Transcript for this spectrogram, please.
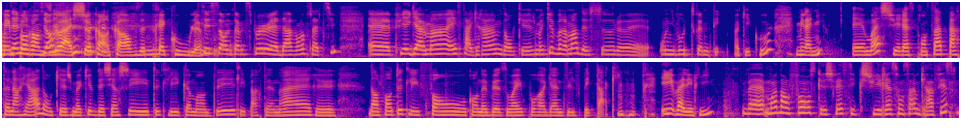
n'est même 11e pas rendu là à choc encore. Vous êtes très cool. C'est ça, on est un petit peu d'avance là-dessus. Puis également Instagram. Donc, je m'occupe vraiment de ça là, au niveau du comité. OK, cool. Mélanie? Euh, moi, je suis responsable partenariat, donc euh, je m'occupe de chercher toutes les commandites, les partenaires, euh, dans le fond, tous les fonds qu'on a besoin pour organiser le spectacle. Et Valérie? Ben, moi, dans le fond, ce que je fais, c'est que je suis responsable graphisme.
